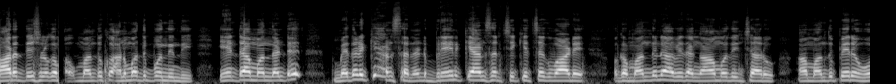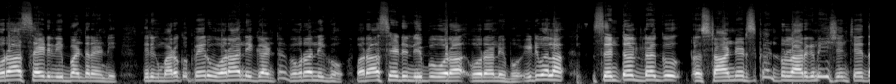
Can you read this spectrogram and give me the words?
భారతదేశంలో ఒక మందుకు అనుమతి పొందింది. ఏంటా మందు అంటే మెదడు క్యాన్సర్ అంటే బ్రెయిన్ క్యాన్సర్ చికిత్సకు వాడే ఒక మందుని ఆ విధంగా ఆమోదించారు. ఆ మందు పేరు ఒరాసైడ్ నిబ్ అంటారండి. దీనికి మరొక పేరు ఒరానిగ్ అంటారు. ఒరానిగో. ఒరాసైడ్ నిబ్ ఒరా ఒరానిబో. ఇటీవల central drug standards control organisation చేత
